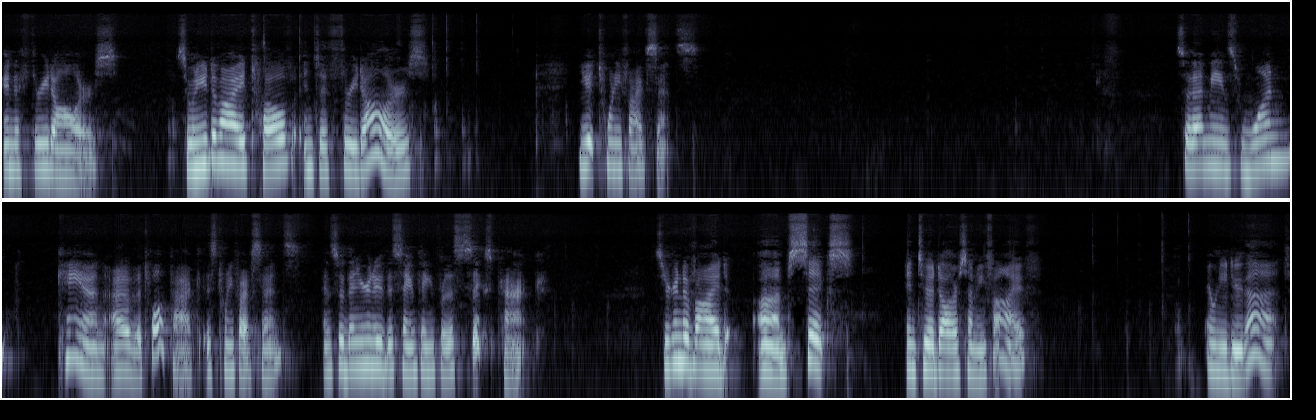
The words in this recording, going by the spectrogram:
into three dollars. So when you divide 12 into three dollars, you get 25 cents. So that means one can out of the 12 pack is 25 cents. And so then you're going to do the same thing for the six pack. So you're going to divide um, six into a dollar seventy-five, and when you do that,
